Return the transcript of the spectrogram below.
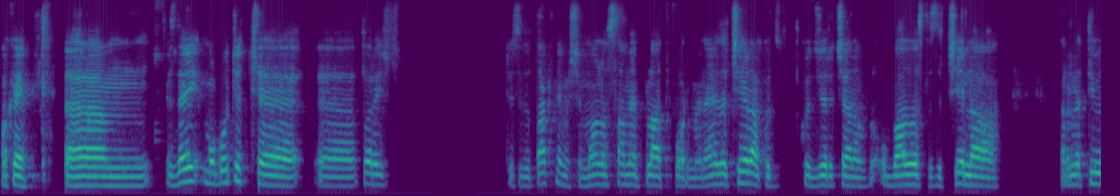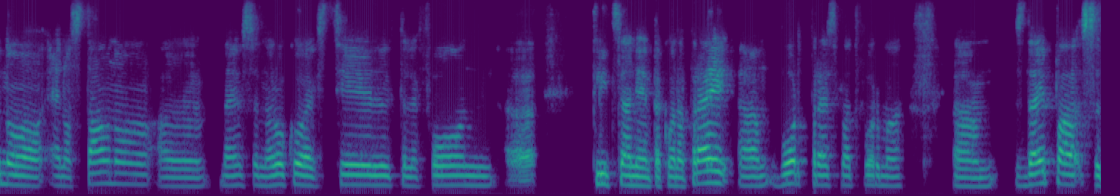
okay. um, zdaj, mogoče, če, uh, torej, če se dotaknemo še malo same platforme. Ne, začela, kot, kot že rečeno, oba dva sta začela relativno enostavno, da se na roko, Excel, telefon, uh, klicanje in tako naprej, um, WordPress platforma. Um, zdaj pa so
